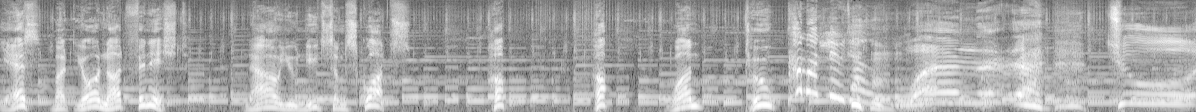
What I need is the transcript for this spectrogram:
Yes, but you're not finished. Now you need some squats. Hop, hop. One, two. Come on, Ludo. One, uh, two.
